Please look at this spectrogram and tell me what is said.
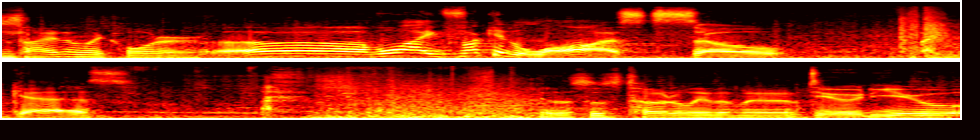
Just hide in the corner. Oh, well, I fucking lost, so. I guess. Yeah, this is totally the move. Dude, you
